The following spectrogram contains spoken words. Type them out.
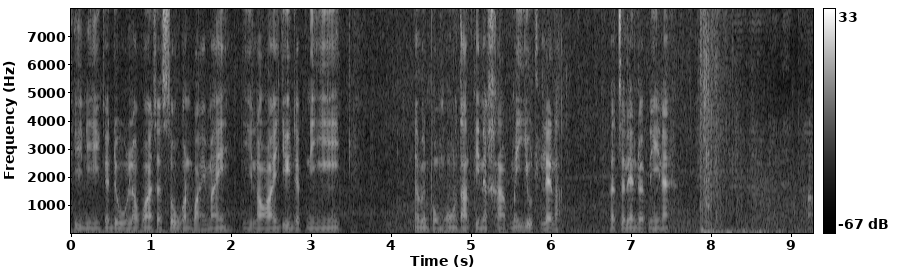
ทีนี้ก็ดูแล้วว่าจะสู้กันไหวไหมอีร้อยยืนแบบนี้ ถ้าเป็นผมคงตามตีนะครับไม่หยุดเลยล่ะ ถ้าจะเล่นแบบนี้นะอะ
